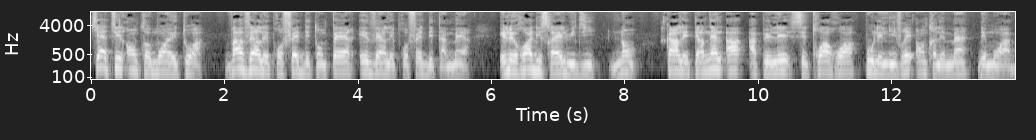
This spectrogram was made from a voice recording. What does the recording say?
Qu'y a-t-il entre moi et toi? Va vers les prophètes de ton père et vers les prophètes de ta mère. Et le roi d'Israël lui dit, Non, car l'Éternel a appelé ces trois rois pour les livrer entre les mains de Moab.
